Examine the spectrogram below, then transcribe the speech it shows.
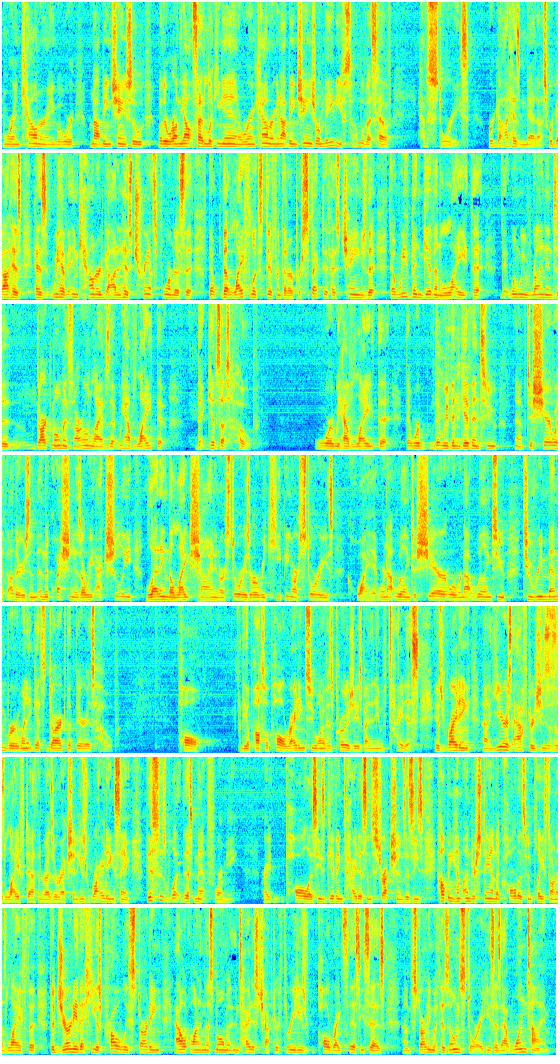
And we're encountering, but we're, we're not being changed. So whether we're on the outside looking in or we're encountering and not being changed, or maybe some of us have, have stories where God has met us, where God has, has we have encountered God and has transformed us, that, that, that life looks different, that our perspective has changed, that, that we've been given light, that, that when we run into dark moments in our own lives, that we have light that, that gives us hope. Or we have light that, that, we're, that we've been given to, uh, to share with others. And, and the question is are we actually letting the light shine in our stories, or are we keeping our stories quiet. We're not willing to share or we're not willing to, to remember when it gets dark that there is hope. Paul, the Apostle Paul, writing to one of his proteges by the name of Titus, is writing uh, years after Jesus' life, death, and resurrection. He's writing saying, This is what this meant for me right? Paul, as he's giving Titus instructions, as he's helping him understand the call that's been placed on his life, the, the journey that he is probably starting out on in this moment. In Titus chapter 3, he's, Paul writes this. He says, um, starting with his own story, he says, At one time,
